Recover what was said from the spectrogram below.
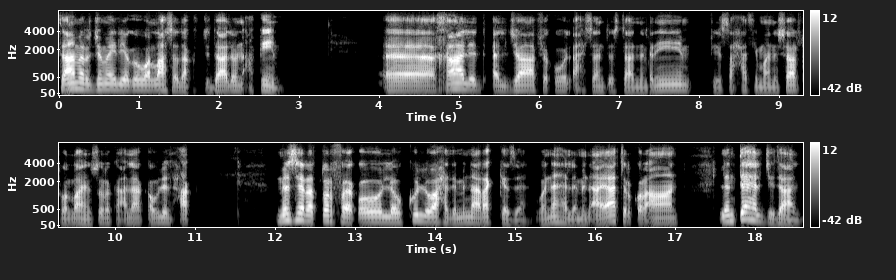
ثامر الجميل يقول والله صدقت جدال عقيم. آه خالد الجاف يقول أحسنت أستاذنا الكريم في صحة ما نشرت والله ينصرك على قول الحق. مزهر الطرفة يقول لو كل واحد منا ركز ونهل من آيات القرآن لانتهى الجدال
